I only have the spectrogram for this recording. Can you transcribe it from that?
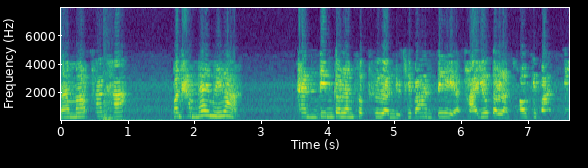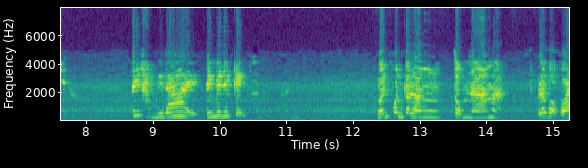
นามะพะทะ มันทำได้ไหมล่ะ แผ่นดินกำลังสะเทือนอยู่ที่บ้านตี้อะพายุกำลังเข้าที่บ้านตี้ตี้ทำไม่ได้ ตี้ไม่ได้เก่งขนาด เหมือนคนกำลังจมน้ำอะ แล้วบอกว่า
